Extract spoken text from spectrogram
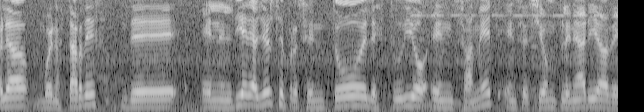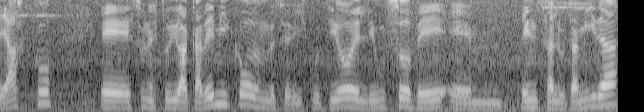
Hola, buenas tardes. en el día de ayer se presentó el estudio en SAMET, en sesión plenaria de ASCO. Eh, es un estudio académico donde se discutió el uso de eh, ensalutamida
